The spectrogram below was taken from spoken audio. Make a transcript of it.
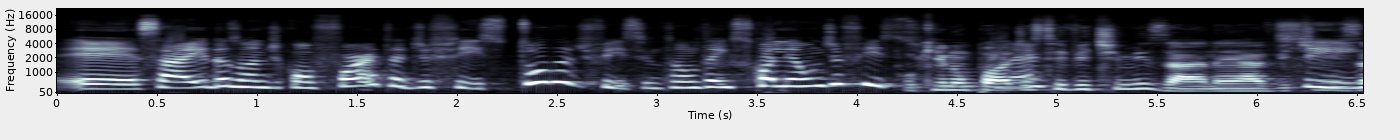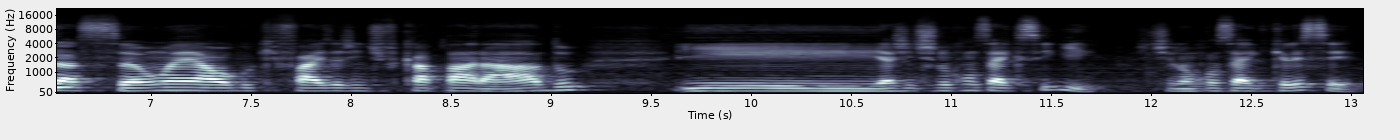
É, sair da zona de conforto é difícil. Tudo é difícil. Então, tem que escolher um difícil. O que não pode né? é se vitimizar, né? A vitimização é algo que faz a gente ficar parado e a gente não consegue seguir, a gente não consegue crescer.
